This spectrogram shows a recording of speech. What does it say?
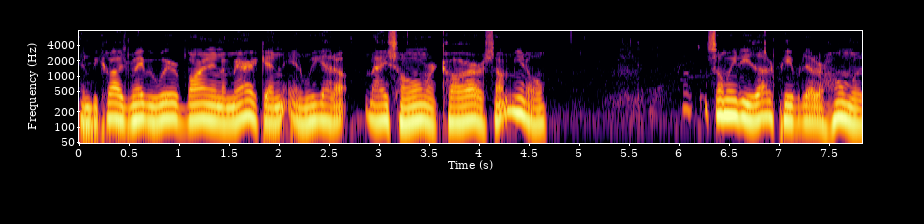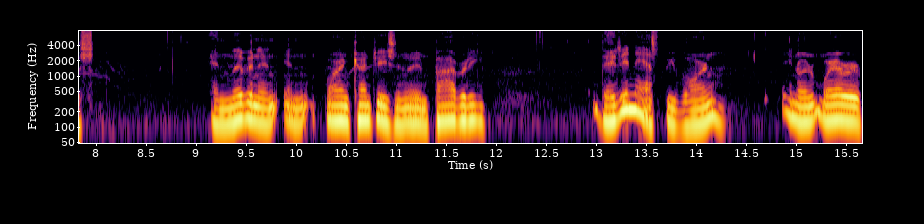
And because maybe we were born in America and, and we got a nice home or car or something, you know, so many of these other people that are homeless and living in, in foreign countries and in poverty, they didn't ask to be born. You know, wherever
